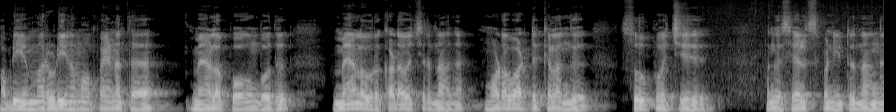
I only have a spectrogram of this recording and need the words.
அப்படியே மறுபடியும் நம்ம பயணத்தை மேலே போகும்போது மேலே ஒரு கடை வச்சுருந்தாங்க. மொடவாட்டு கிழங்கு சூப் வச்சு அங்கே சேல்ஸ் பண்ணிகிட்டு இருந்தாங்க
